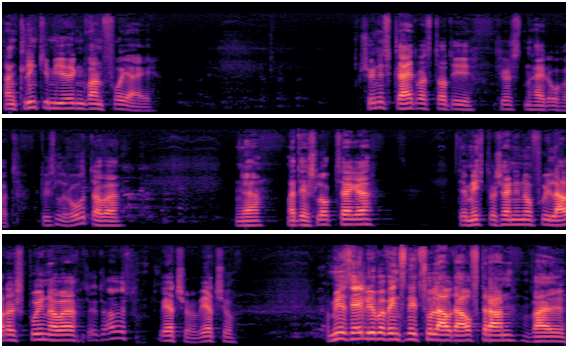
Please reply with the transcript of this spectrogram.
dann klinke ich mir irgendwann voll ein. Schönes Kleid, was da die Kirsten heute auch hat. Ein bisschen rot, aber ja, der Schlagzeuger, der möchte wahrscheinlich noch viel lauter spielen, aber das wird schon, wird schon. Mir ist eh lieber, wenn es nicht so laut auftragen, weil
